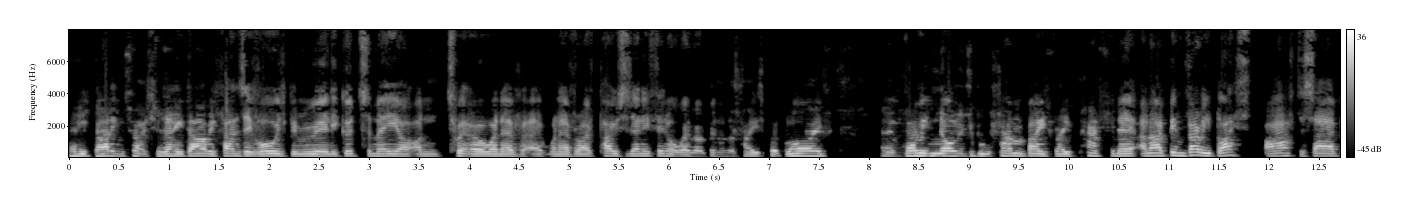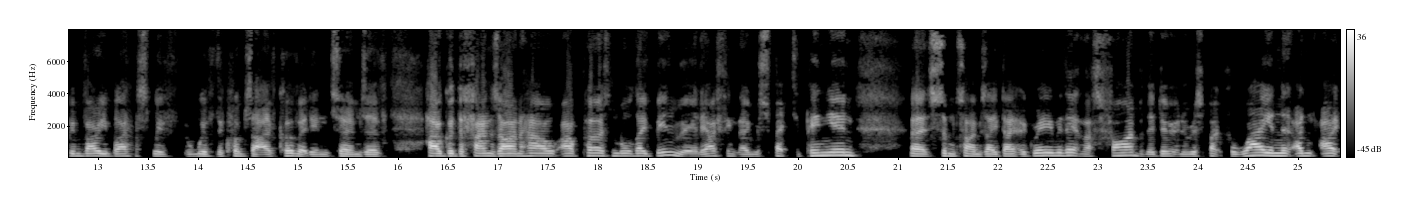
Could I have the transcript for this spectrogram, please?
any bad interactions. Any Derby fans, they've always been really good to me on Twitter or whenever uh, whenever I've posted anything, or whether I've been on a Facebook Live. A very knowledgeable fan base, very passionate, and I've been very blessed. I have to say, I've been very blessed with with the clubs that I've covered in terms of how good the fans are and how how personable they've been. Really, I think they respect opinion. Uh, sometimes they don't agree with it, and that's fine, but they do it in a respectful way. And and I,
